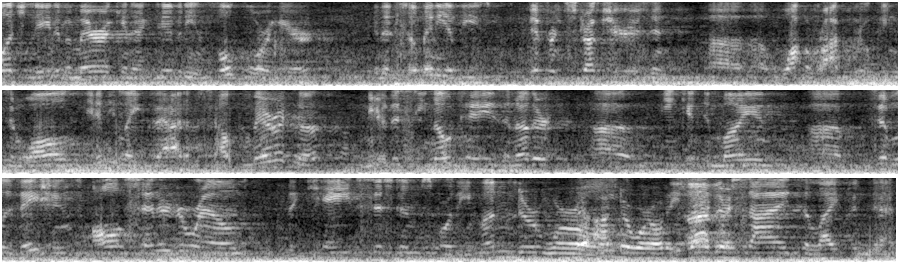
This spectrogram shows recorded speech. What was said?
Much Native American activity and folklore here, and that so many of these different structures and uh, uh, rock groupings and walls emulate that of South America near the cenotes and other uh, Incan and Mayan uh, civilizations, all centered around the cave systems or the underworld. The underworld, the exactly. other side to life and death.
